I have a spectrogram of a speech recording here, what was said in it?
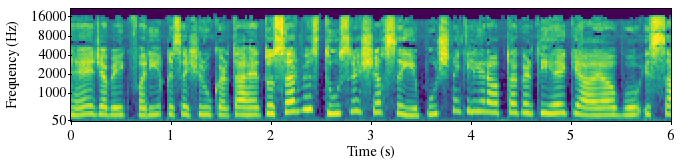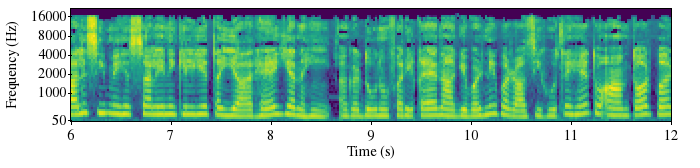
ہے، جب ایک فریق اسے شروع کرتا ہے تو سروس دوسرے شخص سے یہ پوچھنے کے لیے رابطہ کرتی ہے کہ آیا وہ اس سالسی میں حصہ لینے کے لیے تیار ہے یا نہیں۔ اگر دونوں فریقین آگے بڑھنے پر راضی ہوتے ہیں تو عام طور پر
